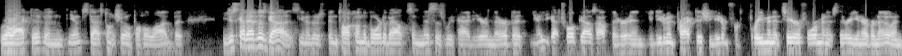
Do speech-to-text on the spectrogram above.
real active, and you know stats don't show up a whole lot, but you just got to have those guys. You know, there's been talk on the board about some misses we've had here and there, but you know, you got 12 guys out there, and you need them in practice. You need them for three minutes here, four minutes there. You never know, and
